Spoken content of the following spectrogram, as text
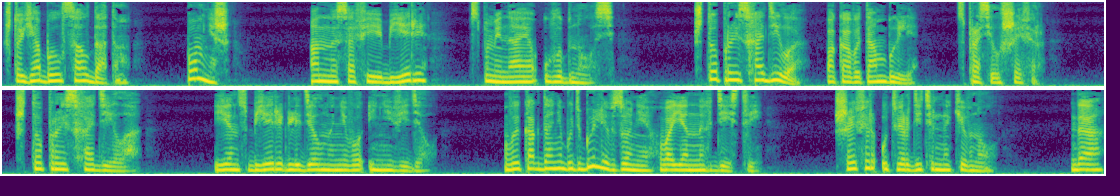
что я был солдатом. Помнишь?» Анна София Бьерри, вспоминая, улыбнулась. «Что происходило, пока вы там были?» — спросил Шефер. «Что происходило?» Йенс Бьерри глядел на него и не видел. «Вы когда-нибудь были в зоне военных действий?» Шефер утвердительно кивнул. «Да,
